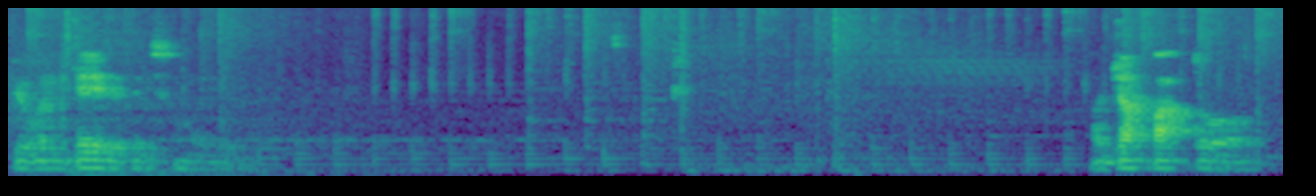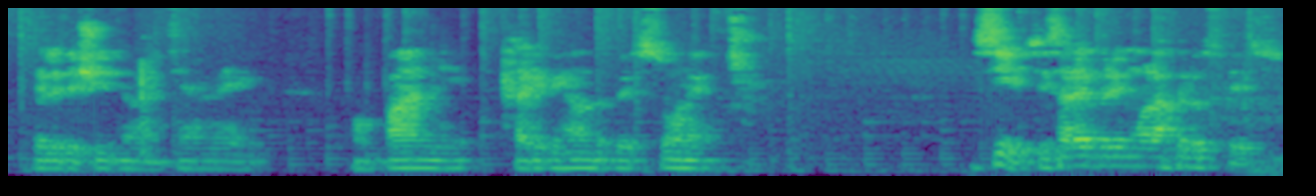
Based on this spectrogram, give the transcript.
Più volentieri preferisco morire. Ho già fatto delle decisioni insieme ai miei compagni, sacrificando persone. Sì, si sarebbero immolate lo stesso.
